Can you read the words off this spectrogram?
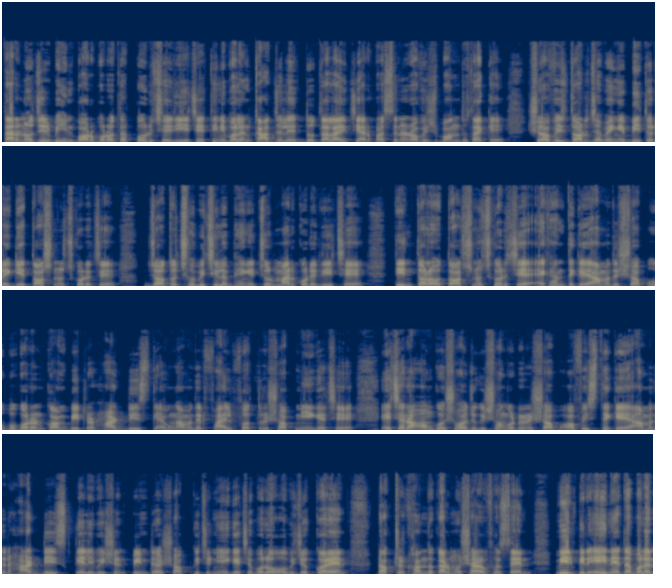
তারা নজিরবিহীন বর্বরতার পরিচয় দিয়েছে। তিনি বলেন, কার্যালয়ের দোতলায় চেয়ারপারসনের অফিস বন্ধ থাকে, সে অফিস দরজা ভেঙে ভিতরে গিয়ে তছনছ করেছে। যত ছবি ছিল ভেঙে চুরমার করে দিয়েছে। তিনতলাও তছনছ করেছে। এখান থেকে আমাদের সব উপকরণ, কম্পিউটার, হার্ড ডিস্ক এবং আমাদের ফাইলপত্র সব নিয়ে গেছে। এছাড়া অঙ্গ সহযোগী সংগঠনের সব অফিস থেকে আমাদের হার্ড ডিস্ক টেলিভিশন, প্রিন্টার সব কিছু নিয়ে গেছে বলেও অভিযোগ করেন ডক্টর খন্দকার মোশারফ হোসেন। বিএনপির এই নেতা বলেন,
